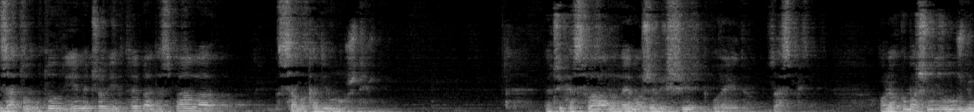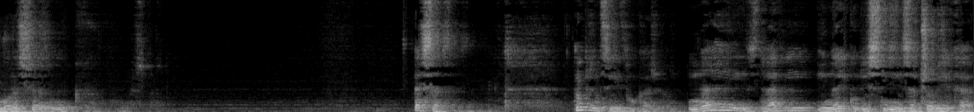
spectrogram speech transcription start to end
Zato u to vrijeme čovjek treba da spava samo kad je u nuždi. Znači kad stvarno ne može više u redu, zaspi. Ali ako baš nije u nuždi, mora se... E sad, u principu, kaže on, najzdraviji i najkorisniji za čovjeka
